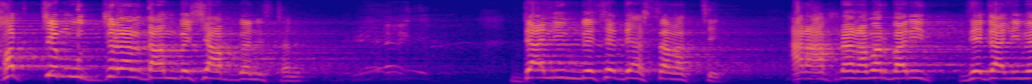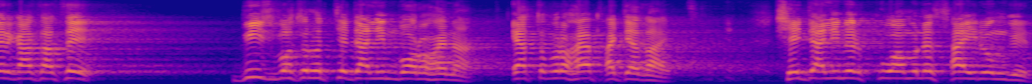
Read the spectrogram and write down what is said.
সবচেয়ে মুদ্রার দাম বেশি আফগানিস্তানে ডালিম বেছে দেশ চালাচ্ছে। আর আপনার আমার বাড়ির যে ডালিমের গাছ আছে বিশ বছর হচ্ছে ডালিম বড় হয় না, এত বড় হয় ফাটে যায়। সেই ডালিমের কুয়া মনে ছাই রঙের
